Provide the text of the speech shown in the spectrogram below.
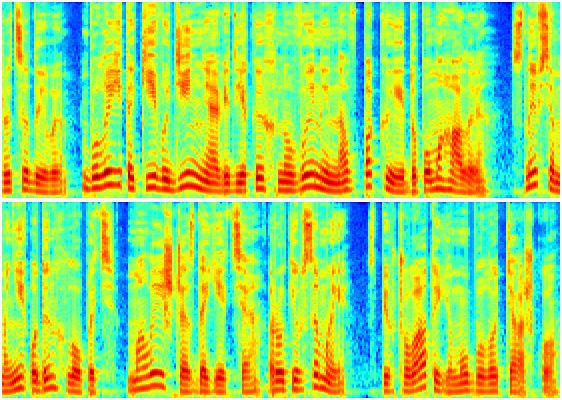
рецидиви. Були й такі видіння, від яких новини навпаки допомагали. Снився мені один хлопець, малий ще, здається, років семи. Співчувати йому було тяжко,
